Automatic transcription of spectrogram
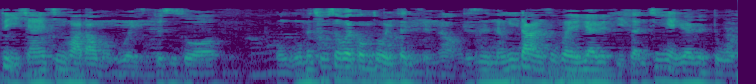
自己现在进化到某个位置，就是说我我们出社会工作一阵子，然后就是能力当然是会越来越提升，经验越来越多了，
